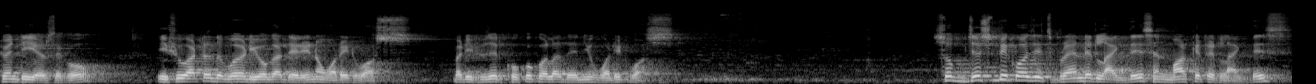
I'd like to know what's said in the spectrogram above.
twenty years ago, if you utter the word yoga, they didn't know what it was. But if you said Coca-Cola, they knew what it was. So just because it's branded like this and marketed like this,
